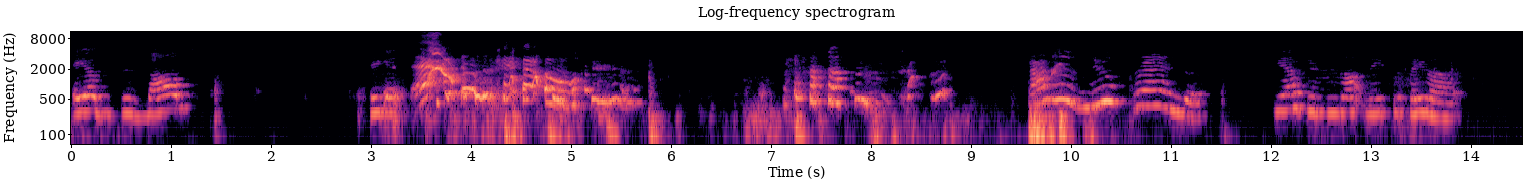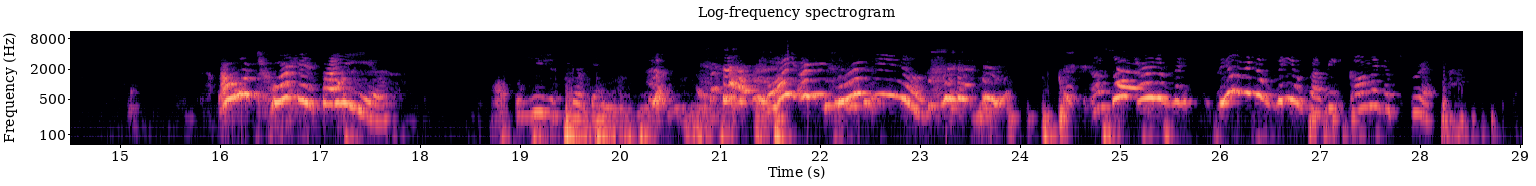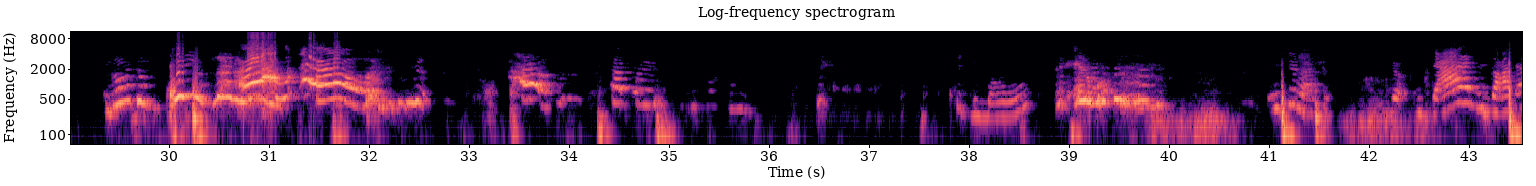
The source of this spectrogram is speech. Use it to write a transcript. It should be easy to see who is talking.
Speaker 1: Hey, this is balls. He gets. Ow! I'm his new friend.
Speaker 2: Yes, you do not need to say that. I will twerk in front of you.
Speaker 1: He's just working.
Speaker 2: Why are you twerking? I'm so tired of it. We gotta make a video plan. We gotta make a script.
Speaker 1: the balls. It should actually.
Speaker 2: Dad got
